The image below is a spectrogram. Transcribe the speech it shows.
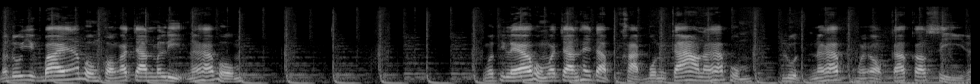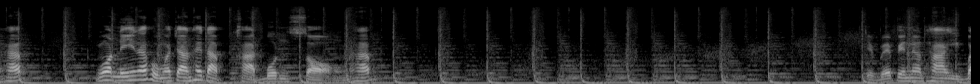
มาดูอีกใบนะผมของอาจารย์มลินะครับผมงวดที่แล้วผมอาจารย์ให้ดับขาดบน 9 นะครับ ผมหลุดนะครับหวยออก 994 นะครับ งวดนี้นะผมอาจารย์ให้ดับขาดบน 2 นะครับ เก็บไว้เป็นแนวทางอีกใบ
